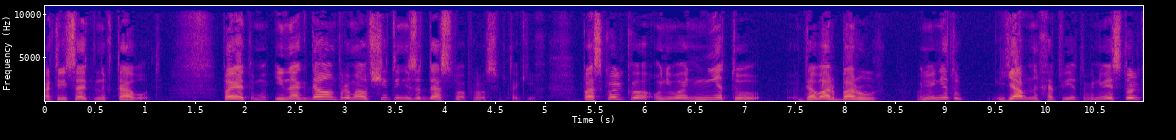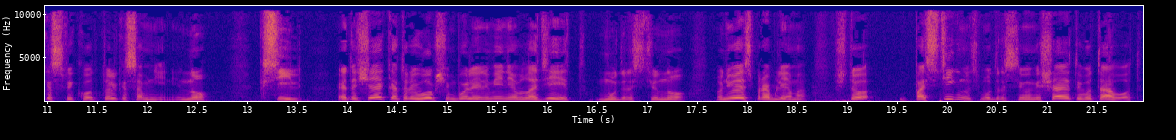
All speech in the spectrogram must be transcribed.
отрицательных тавод. Поэтому иногда он промолчит и не задаст вопросов таких, поскольку у него нету давар барур, у него нету явных ответов, у него есть только свекот, только сомнений. Но ксиль – это человек, который, в общем, более или менее владеет мудростью, но у него есть проблема, что постигнуть мудрость ему мешает его тавод.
